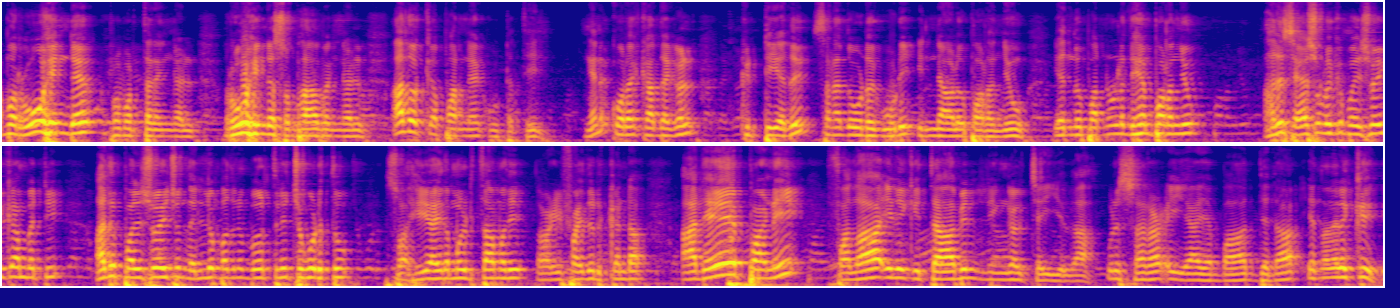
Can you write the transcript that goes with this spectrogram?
അപ്പോൾ റൂഹിന്റെ പ്രവർത്തനങ്ങൾ റൂഹിന്റെ സ്വഭാവങ്ങൾ അതൊക്കെ പറഞ്ഞ കൂട്ടത്തിൽ. ഇങ്ങനെ കുറേ കഥകൾ കിട്ടിയത് സനതോടുകൂടി ഇന്നാൾ പറഞ്ഞു എന്ന് പറഞ്ഞുള്ള അദ്ദേഹം പറഞ്ഞു. അത് ശേഷമുള്ളവർക്ക് പരിശോധിക്കാൻ പറ്റി. അത് പരിശോധിച്ചു നെല്ലും അതിന് വേർതിരിച്ചു കൊടുത്തു. സ്വഹിയായി നമ്മൾ എടുത്താൽ മതി. തഴിഫായത് എടുക്കേണ്ട. അതേ പണി ഫലായിലെ കിതാബിൽ നിങ്ങൾ ചെയ്യുക. ഒരു ശരഴിയായ ബാധ്യത എന്ന നിലയ്ക്ക്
